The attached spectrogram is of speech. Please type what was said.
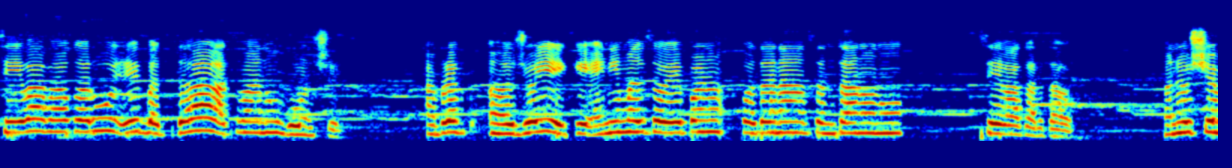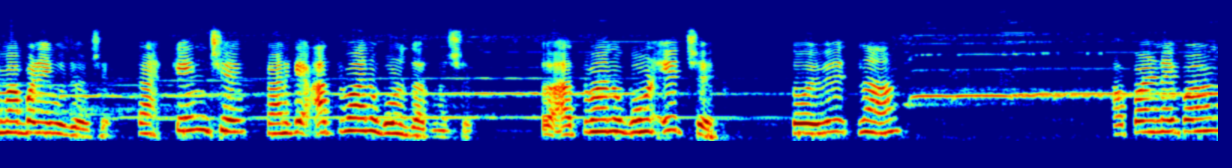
સેવા ભાવ કરવું એ બધા આત્માનું ગુણ છે. આપણે જોઈએ કે એનિમલ્સો એ પણ પોતાના સંતાનોનું સેવા કરતા હોય. મનુષ્યમાં પણ એવું જ હોય છે. કેમ છે? કારણ કે આત્માનું ગુણધર્મ છે. તો આત્માનું ગુણ એ જ છે. તો એવી રીતના આપણને પણ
